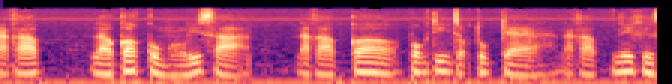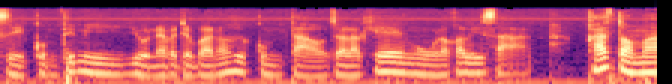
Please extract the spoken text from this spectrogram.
นะครับ แล้วก็กลุ่มของ lizard นะครับก็พวกจิ้งจกตุ๊กแกนะครับนี่คือ 4 กลุ่มที่มีอยู่ในปัจจุบันก็คือกลุ่มเต่าจระเข้งูแล้วก็ lizard คลาสต่อมา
